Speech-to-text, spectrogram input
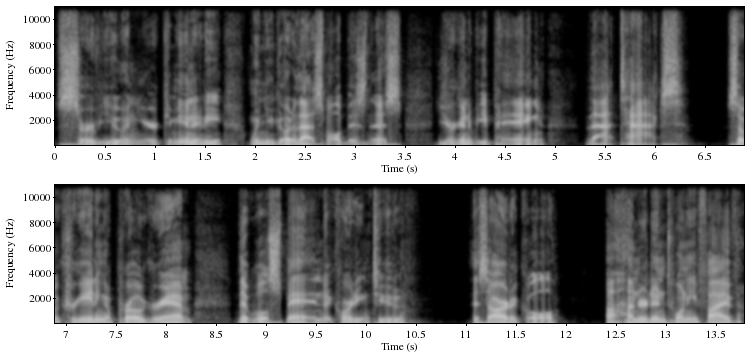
serve you in your community, when you go to that small business, you're going to be paying that tax. So creating a program that will spend, according to this article, 125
